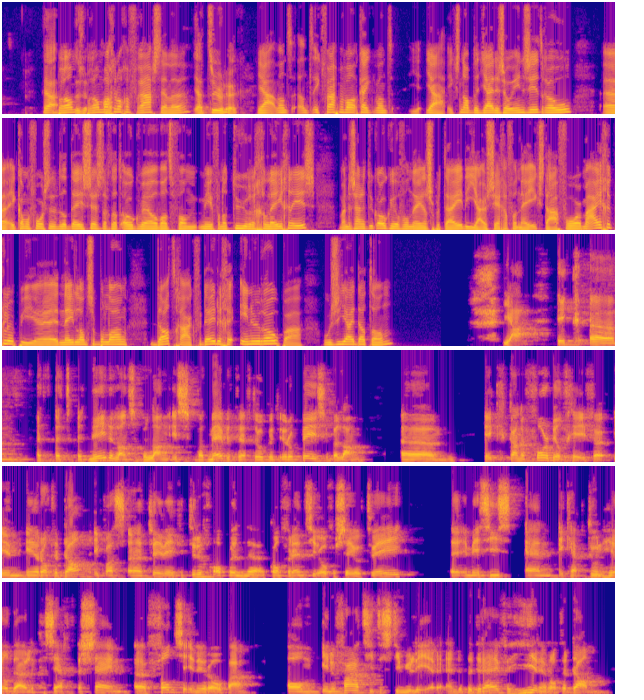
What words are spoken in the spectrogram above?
Ja, Bram, dus- Bram, mag ik nog een vraag stellen? Ja, tuurlijk. Ja, want, want ik vraag me wel... Kijk, want ja, ik snap dat jij er zo in zit, Raoul. Eh, ik kan me voorstellen dat D66 dat ook wel wat van, meer van nature gelegen is. Maar er zijn natuurlijk ook heel veel Nederlandse partijen die juist zeggen van... nee, ik sta voor mijn eigen clubje. eh, het Nederlandse belang, dat ga ik verdedigen in Europa. Hoe zie jij dat dan? Ja, ik, ehm, het, het, het Nederlandse belang is wat mij betreft ook het Europese belang. Ehm, ik kan een voorbeeld geven. In, in Rotterdam, ik was eh, twee weken terug op een eh, conferentie over CO2-emissies. en ik heb toen heel duidelijk gezegd, er zijn eh, fondsen in Europa om innovatie te stimuleren. En de bedrijven hier in Rotterdam,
